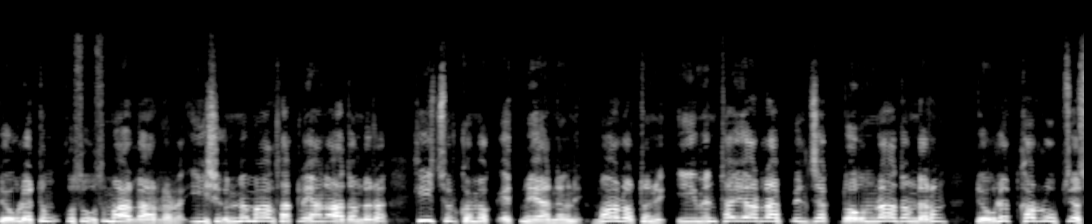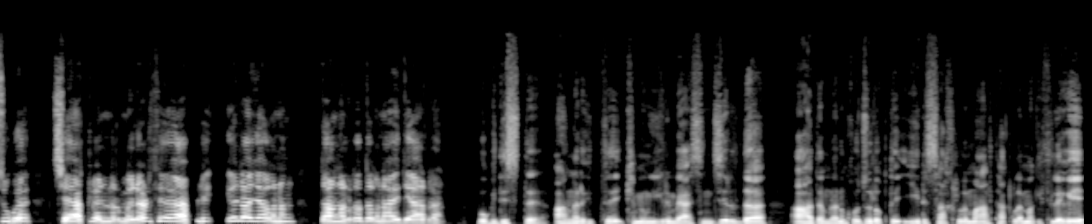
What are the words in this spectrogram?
döwletiň hususy maldarlara, işiginde mal saklaýan adamlara hiç bir kömek etmeýändigini, mal otuny, iýmini taýýarlap biljek dogumly adamlaryň döwlet korrupsiýasy we çäklendirmeleri sebäpli el-aýagynyň daňylgydygyny aýdýarlar. Bu gidişde, aňyr gitse iki müň ýigrimi bäşinji ýylda adamlaryň hojalykda iri şahly mal saklamak islegi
